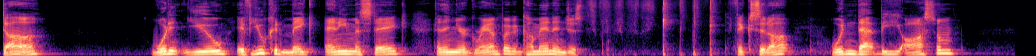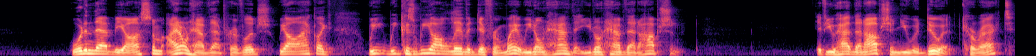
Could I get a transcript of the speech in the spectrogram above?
Duh. Wouldn't you, if you could make any mistake and then your grandpa could come in and just fix it up? Wouldn't that be awesome? Wouldn't that be awesome? I don't have that privilege. We all act like we because we, we all live a different way. We don't have that. You don't have that option. If you had that option, you would do it, correct?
